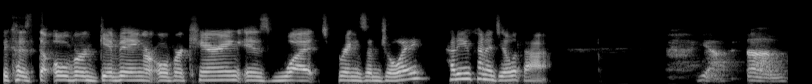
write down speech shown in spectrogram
because the over giving or over caring is what brings them joy. How do you kind of deal with that? Yeah. Um,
